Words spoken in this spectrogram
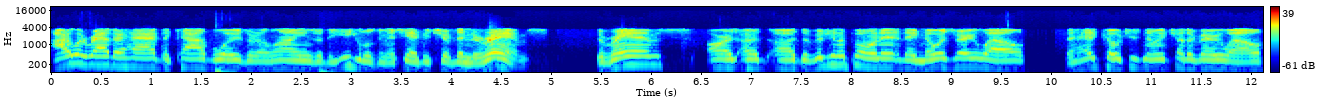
I would rather have the Cowboys or the Lions or the Eagles in the championship than the Rams. The Rams are a, a division opponent. They know us very well. The head coaches know each other very well.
